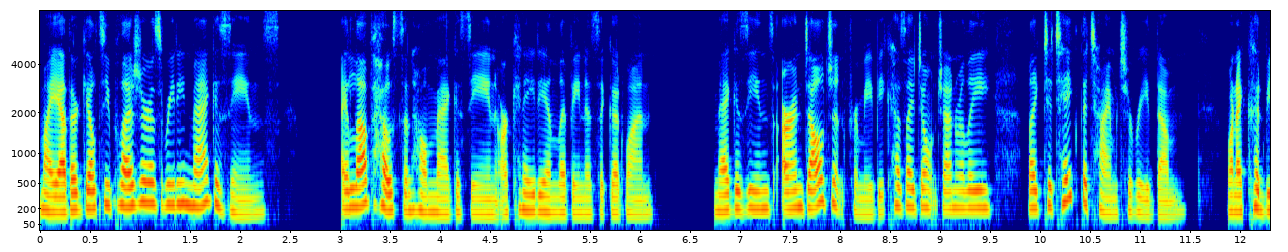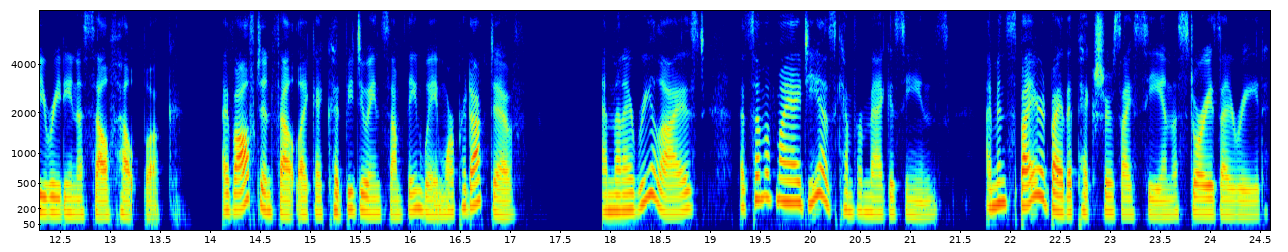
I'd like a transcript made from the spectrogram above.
My other guilty pleasure is reading magazines. I love House and Home magazine, or Canadian Living is a good one. Magazines are indulgent for me because I don't generally like to take the time to read them when I could be reading a self help book. I've often felt like I could be doing something way more productive. And then I realized that some of my ideas come from magazines. I'm inspired by the pictures I see and the stories I read,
